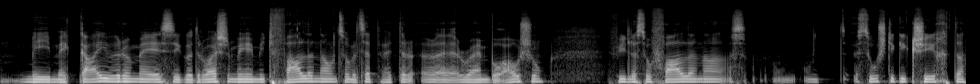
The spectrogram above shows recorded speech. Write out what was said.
mehr MacGyver-mäßig oder weißt du, mehr mit Fallen und so, weil jetzt hat der äh, Rambo auch schon viele so Fallen und, und sonstige Geschichten.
